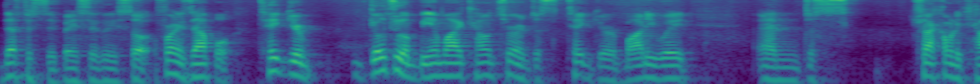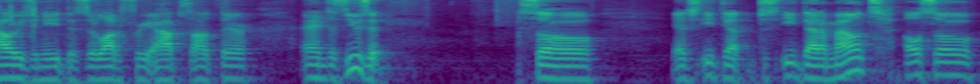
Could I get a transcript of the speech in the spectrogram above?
deficit basically. So for example, take your go to a BMI counter and just take your body weight and just track how many calories you need. There's a lot of free apps out there and just use it. So yeah, just eat that just eat that amount. Also,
